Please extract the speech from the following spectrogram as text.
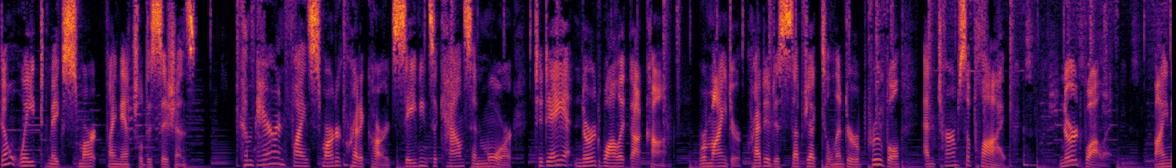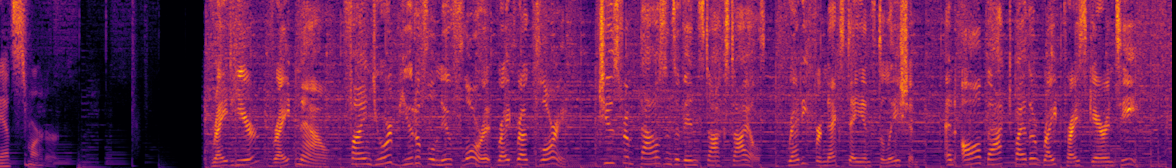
Don't wait to make smart financial decisions. Compare and find smarter credit cards, savings accounts, and more today at nerdwallet.com. Reminder credit is subject to lender approval and terms apply. NerdWallet, finance smarter. Right here, right now. Find your beautiful new floor at Rite Rug Flooring. Choose from thousands of in stock styles, ready for next day installation, and all backed by the right price guarantee.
